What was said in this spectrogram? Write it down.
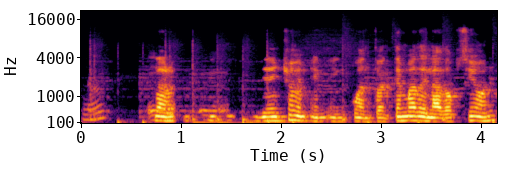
¿no? Claro, de hecho, en, en, cuanto al tema de la adopción,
